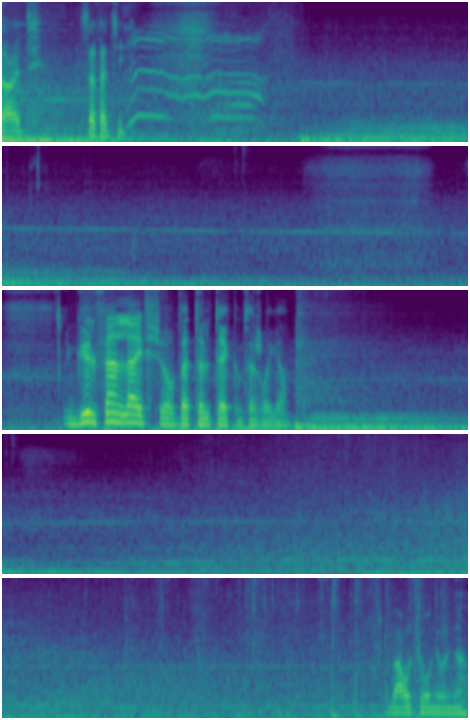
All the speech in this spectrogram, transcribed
Arrête. Ça fatigue. Gulfin live sur Battletech, comme ça je regarde. On va retourner au nain.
